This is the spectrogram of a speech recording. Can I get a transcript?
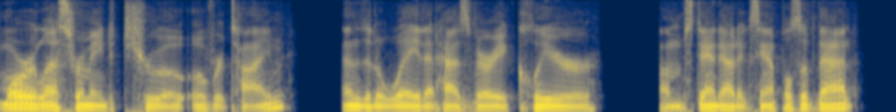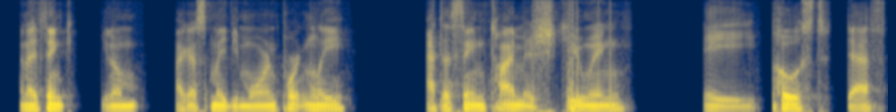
more or less remained true over time and in a way that has very clear um, standout examples of that. And I think, you know, I guess maybe more importantly, at the same time eschewing a post death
